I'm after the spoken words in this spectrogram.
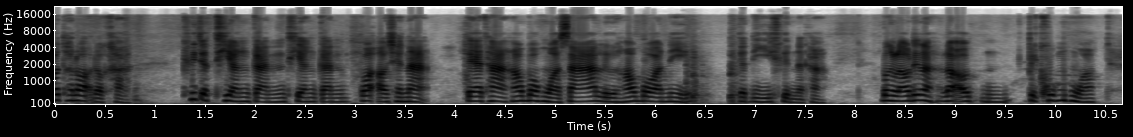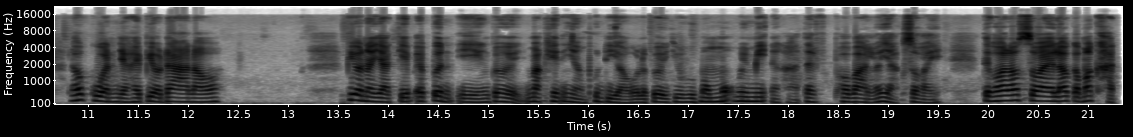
บ่ทะเลาะดอกค่ะ คือจะเถียงกันเถียงกันเพราะเอาชนะ แต่ถ้าเฮาบ่หัวซ้าหรือเฮาบ่อันนี่ก็ดีขึ้นนะคะเบิ่งเราดิล่ะเราเอาไปคุ้มหัว แล้วกวนอย่าให้เปรี้ยวด่าเรา เปรี้ยวน่ะอยากเก็บแอปเปิลเองเปรี้ยวมักเฮ็ดอีหยังผู้เดียว แล้วเปรี้ยวอยู่มอมโมไม่มินะคะ แต่พอบ้านเราอยากซอย แต่พอเราซอยแล้วก็มาขัด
